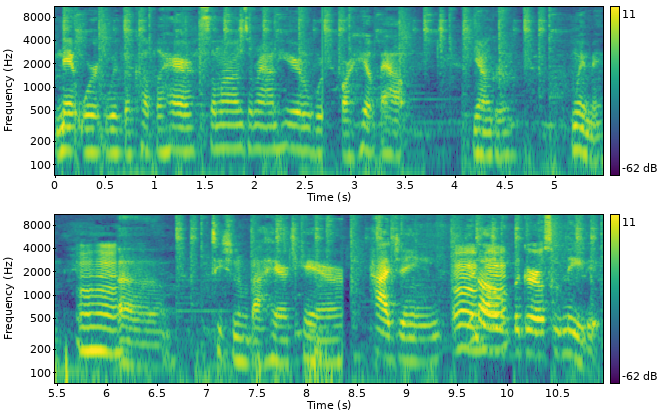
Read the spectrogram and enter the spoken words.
network with a couple of hair salons around here or help out younger women, Mm-hmm. um, teaching them about hair care, hygiene. You Mm-hmm. know, the girls who need it.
